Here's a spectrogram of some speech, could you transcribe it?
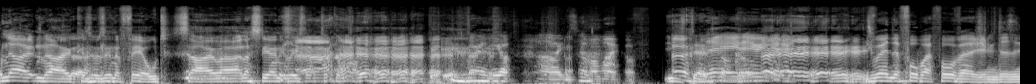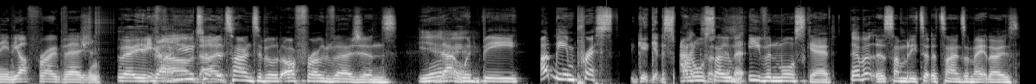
No, no, because it was in a field, so uh, that's the only reason I took them off. Wearing the off. Oh, you turned my mic off. He's dead. Hey, there we go. He's wearing the 4x4 version, doesn't he? The off road version. There you If go. you took the time to build off-road versions, Yeah. that would be. I'd be impressed, Get, get the spikes and also innit? even more scared Yeah, but- that somebody took the time to make those.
